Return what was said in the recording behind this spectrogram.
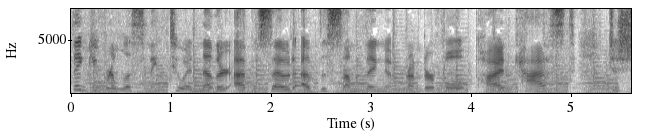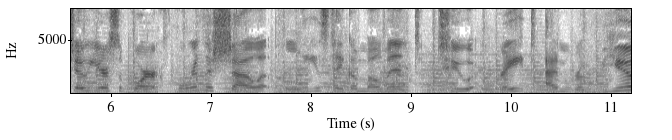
Thank you for listening to another episode of the Something Runderful podcast. To show your support for the show, please take a moment to rate and review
